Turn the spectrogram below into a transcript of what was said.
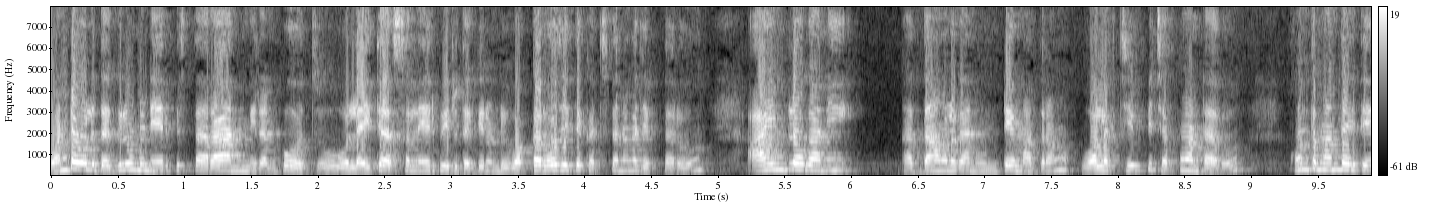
వంట వాళ్ళ దగ్గరుండి నేర్పిస్తారా అని మీరు అనుకోవచ్చు. వాళ్ళు అయితే అస్సలు నేర్పిరు దగ్గరుండి. ఒక్క రోజు అయితే ఖచ్చితంగా చెప్తారు. ఆ ఇంట్లో కానీ కద్దాములు కానీ ఉంటే మాత్రం వాళ్ళకి చెప్పి చెప్పమంటారు. కొంతమంది అయితే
